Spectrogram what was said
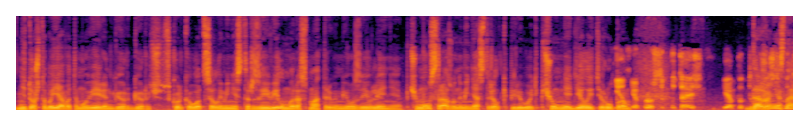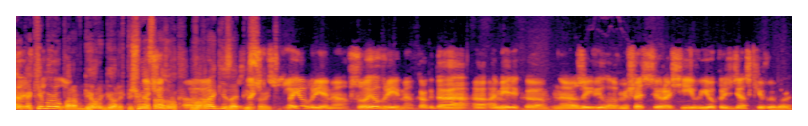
Не то чтобы я в этом уверен, Георгий Георгиевич. Сколько вот целый министр заявил, мы рассматриваем его заявление. Почему вы сразу на меня стрелки переводите? Почему мне делаете рупором? Нет, я просто пытаюсь... Я Даже не знаю, каким рупором, Георгий Георгиевич. Почему значит, я сразу во враги записываете? Значит, в свое время, в свое время, когда а, Америка а, заявила о вмешательстве России в ее президентские выборы,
